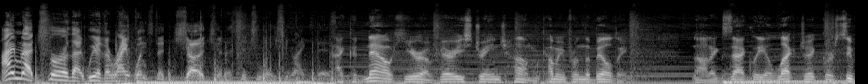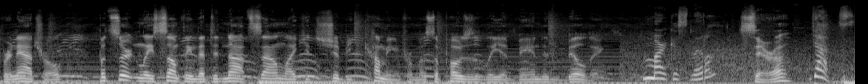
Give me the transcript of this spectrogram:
I'm not sure that we're the right ones to judge in a situation like this. I could now hear a very strange hum coming from the building. Not exactly electric or supernatural, but certainly something that did not sound like it should be coming from a supposedly abandoned building. Marcus Little? Sarah, Yes,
